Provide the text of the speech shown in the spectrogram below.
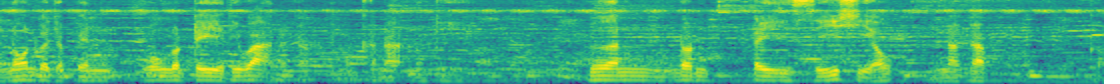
งโน้นก็จะเป็นวงดนตรีที่ว่านะครับเป็นคณะดนตรีเงินดนตรีสีเขียวนะครับ ก็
